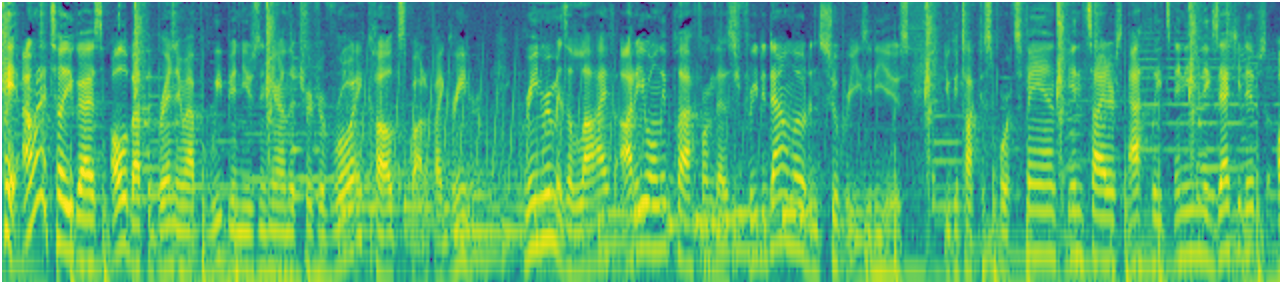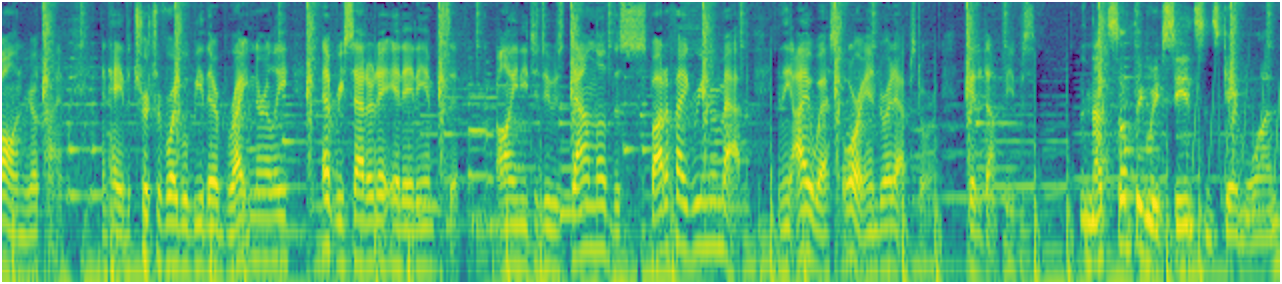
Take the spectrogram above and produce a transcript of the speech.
Hey, I want to tell you guys all about the brand new app we've been using here on the Church of Roy called Spotify Green Room. Green Room is a live, audio only platform that is free to download and super easy to use. You can talk to sports fans, insiders, athletes, and even executives all in real time. And hey, the Church of Roy will be there bright and early every Saturday at 8 a.m. Pacific. All you need to do is download the Spotify Green Room app in the iOS or Android App Store. Get it done, peeps. And that's something we've seen since game one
